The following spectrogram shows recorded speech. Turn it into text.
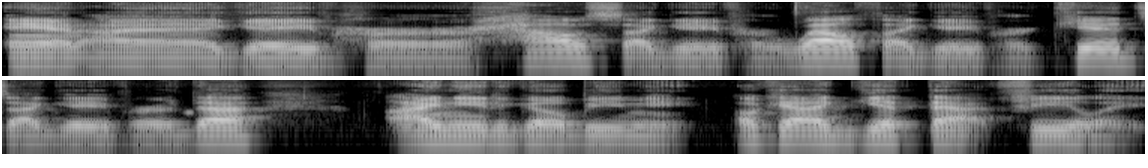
And I gave her house, I gave her wealth, I gave her kids, I gave her the, I need to go be me. Okay, I get that feeling.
